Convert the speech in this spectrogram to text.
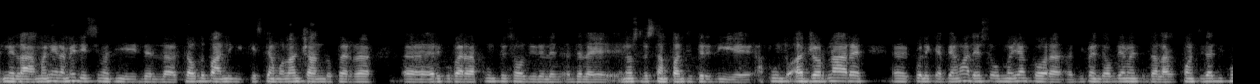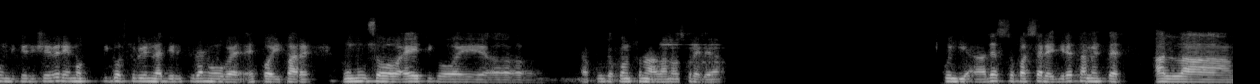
nella maniera medesima di, del crowdfunding che stiamo lanciando per eh, recuperare appunto i soldi delle, delle, nostre stampanti 3D e appunto aggiornare eh, quelle che abbiamo adesso o meglio ancora, dipende ovviamente dalla quantità di fondi che riceveremo, di costruirne addirittura nuove e poi fare un uso etico e uh, appunto consono alla nostra idea. Quindi adesso passerei direttamente alla,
